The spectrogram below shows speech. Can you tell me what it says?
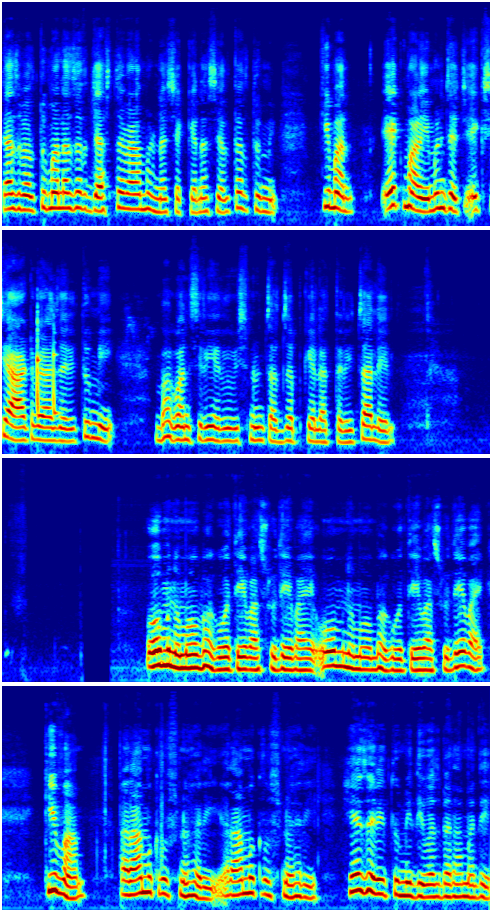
त्याचबरोबर तुम्हाला जर जास्त वेळा म्हणणं शक्य नसेल तर तुम्ही किमान एक माळी म्हणजेच एकशे आठ वेळा जरी तुम्ही भगवान श्रीहरी विष्णूंचा जप केला तरी चालेल. ओम नमो भगवते वासुदेवाय ओम नमो भगवते वासुदेवाय. किंवा रामकृष्ण हरी रामकृष्ण हरी हे जरी तुम्ही दिवसभरामध्ये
